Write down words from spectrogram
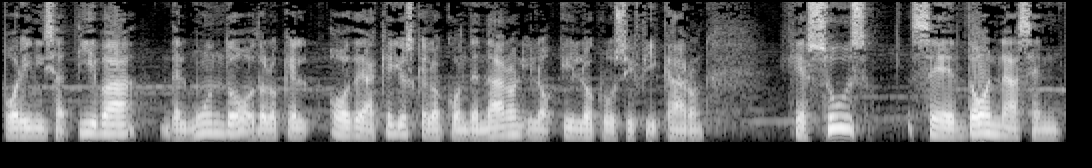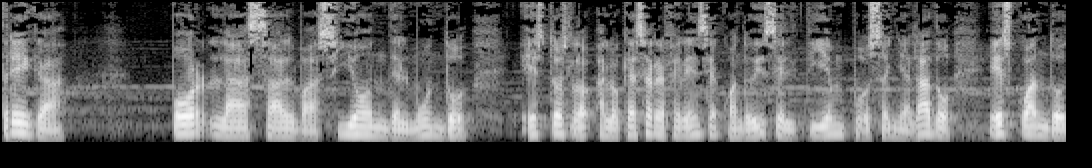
por iniciativa del mundo o de, lo que, o de aquellos que lo condenaron y lo, y lo crucificaron. Jesús se dona, se entrega por la salvación del mundo. Esto es a lo que hace referencia cuando dice el tiempo señalado. Es cuando,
